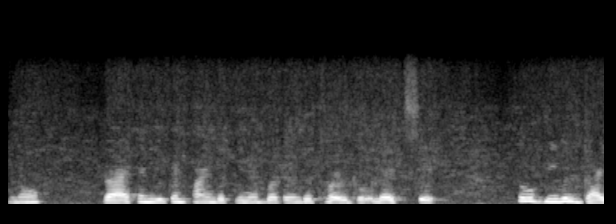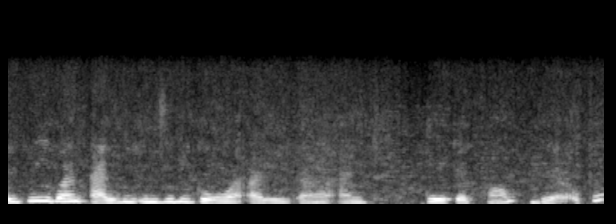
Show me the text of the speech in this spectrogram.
you know, rack and you can find the peanut butter in the third row, let's say. So he will guide me when I'll be easily go I'll, uh, and take it from there, okay?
